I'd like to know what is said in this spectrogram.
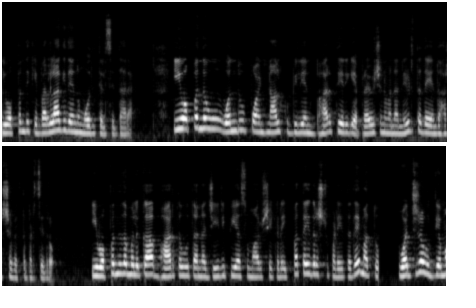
ಈ ಒಪ್ಪಂದಕ್ಕೆ ಬರಲಾಗಿದೆ ಎಂದು ಮೋದಿ ತಿಳಿಸಿದ್ದಾರೆ. ಈ ಒಪ್ಪಂದವು ಒಂದು ಪಾಯಿಂಟ್ ನಾಲ್ಕು ಬಿಲಿಯನ್ ಭಾರತೀಯರಿಗೆ ಪ್ರಯೋಜನವನ್ನು ನೀಡುತ್ತದೆ ಎಂದು ಹರ್ಷ ವ್ಯಕ್ತಪಡಿಸಿದರು. ಈ ಒಪ್ಪಂದದ ಮೂಲಕ ಭಾರತವು ತನ್ನ ಜಿಡಿಪಿಯ ಸುಮಾರು ಶೇಕಡ ಇಪ್ಪತ್ತೈದರಷ್ಟು ಪಡೆಯುತ್ತದೆ ಮತ್ತು ವಜ್ರ ಉದ್ಯಮ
